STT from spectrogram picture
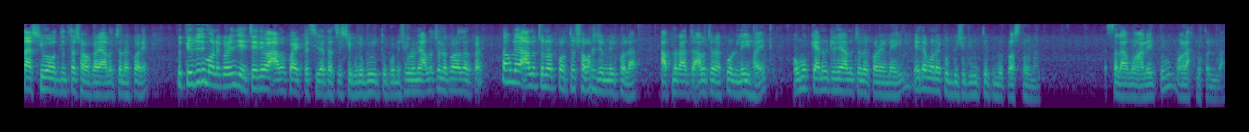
তার সীমাবদ্ধতা সহকারে আলোচনা করে। তো কেউ যদি মনে করেন যে চাইতেও আরও কয়েকটা সিরাত আছে সেগুলো গুরুত্বপূর্ণ, সেগুলো নিয়ে আলোচনা করা দরকার, তাহলে আলোচনার পথ সবার জন্যই খোলা। আপনারা আলোচনা করলেই হয়। অমুক কেন এটা নিয়ে আলোচনা করে নাই? এটা মনে খুব বেশি গুরুত্বপূর্ণ প্রশ্ন না। আসসালামু আলাইকুম ওয়া রাহমাতুল্লাহ।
